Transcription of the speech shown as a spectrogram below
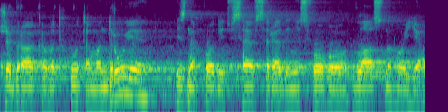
жебрака Ватхута мандрує і знаходить все всередині свого власного я,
